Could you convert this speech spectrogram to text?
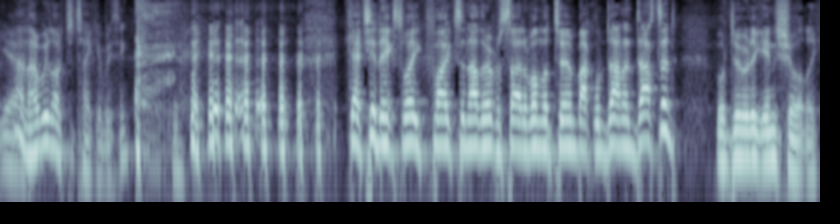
Yeah. No, no, we like to take everything. Catch you next week, folks. Another episode of On the Turnbuckle done and dusted. We'll do it again shortly.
